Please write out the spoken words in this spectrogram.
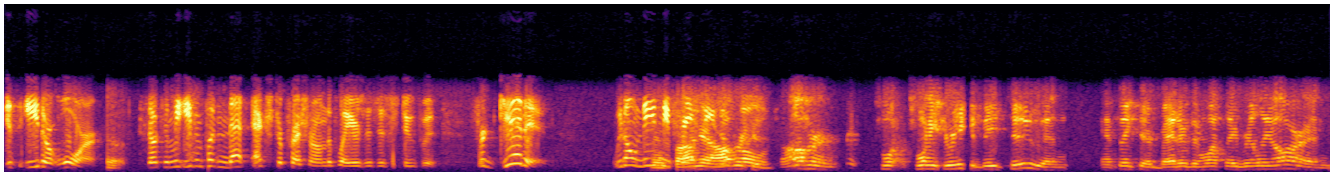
it's either or. So to me, even putting that extra pressure on the players is just stupid. Forget it. We don't need And any preseason Auburn, could, Auburn tw- 23 could be two and and think they're better than what they really are, and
